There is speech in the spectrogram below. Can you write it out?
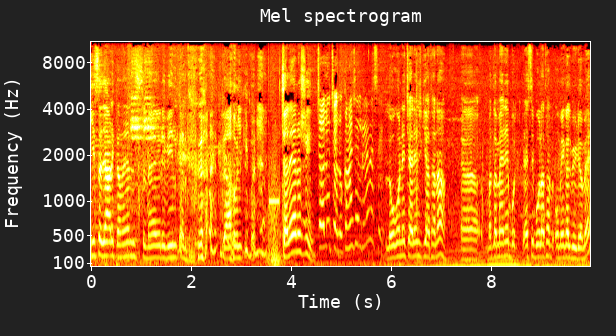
बीस हज़ार कमेंट्स मैं रिवील कर दूँगा राहुल की बन चले अनुश्री। चलो चलो कहाँ चल रहे हैं वैसे? लोगों ने चैलेंज किया था ना? अ, मतलब मैंने बो- ऐसे बोला था ओमेगल वीडियो में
